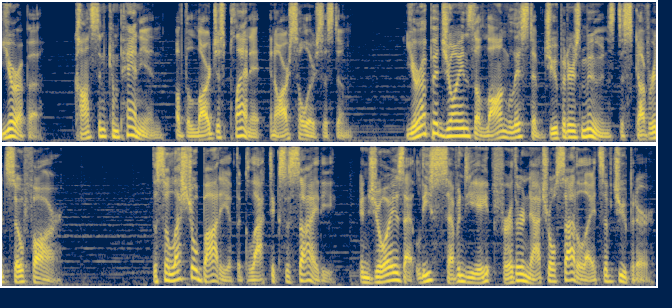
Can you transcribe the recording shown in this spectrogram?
Europa, constant companion of the largest planet in our solar system. Europa joins the long list of Jupiter's moons discovered so far. The celestial body of the Galactic Society enjoys at least 78 further natural satellites of Jupiter.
